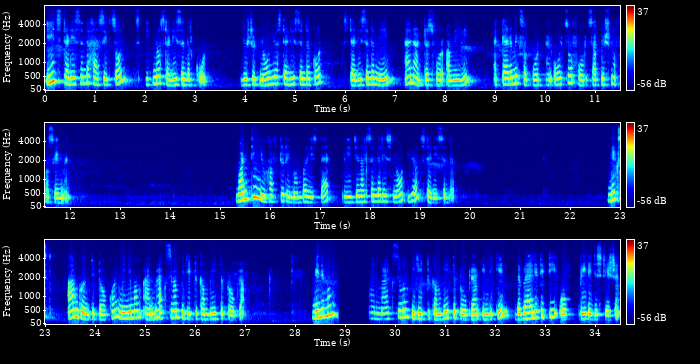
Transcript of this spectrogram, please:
Each study center has its own IGNOU study center code. You should know your study center code, study center name and address for availing academic support and also for submission of assignment. One thing you have to remember is that regional center is not your study center. Next, I am going to talk on minimum and maximum period to complete the program. Minimum and maximum period to complete the program indicate the validity of re-registration.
